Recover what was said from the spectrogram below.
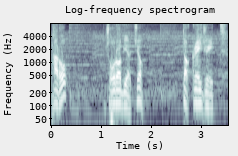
바로 졸업이었죠. The Graduate.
